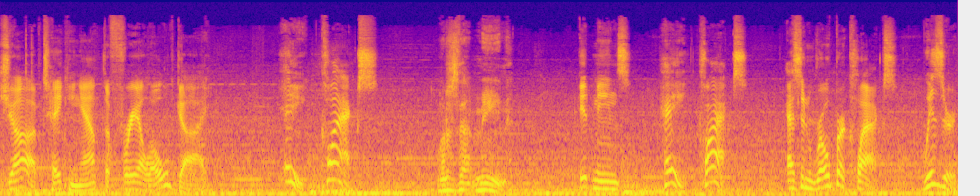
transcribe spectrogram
job taking out the frail old guy. Hey, Klacks! What does that mean? It means, hey, Klacks. As in Roper Klacks. Wizard,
